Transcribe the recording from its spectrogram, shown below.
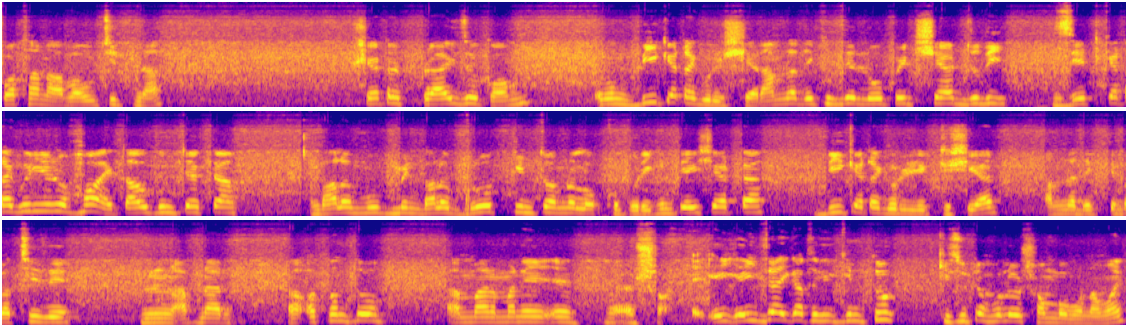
কথা না বা উচিত না। শেয়ারটার প্রাইসও কম এবং বি ক্যাটাগরির শেয়ার আমরা দেখি যে লো পেড শেয়ার যদি জেড ক্যাটাগরিরও হয়, তাও কিন্তু একটা ভালো মুভমেন্ট ভালো গ্রোথ কিন্তু আমরা লক্ষ্য করি। কিন্তু এই শেয়ারটা বি ক্যাটাগরির একটি শেয়ার আমরা দেখতে পাচ্ছি যে আপনার অত্যন্ত আমার মানে এই এই জায়গা থেকে কিন্তু কিছুটা হলেও সম্ভাবনাময়।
